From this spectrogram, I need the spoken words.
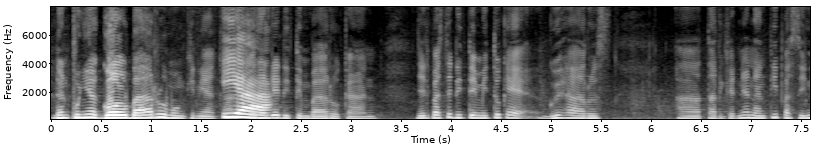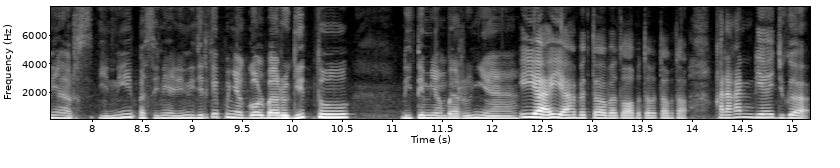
dan punya goal baru mungkin ya kan Iya. karena dia di tim baru kan jadi pasti di tim itu kayak gue harus uh, targetnya nanti pas ini harus ini pas ini ini jadi kayak punya goal baru gitu di tim yang barunya Iya iya betul betul betul betul betul. Karena kan dia juga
